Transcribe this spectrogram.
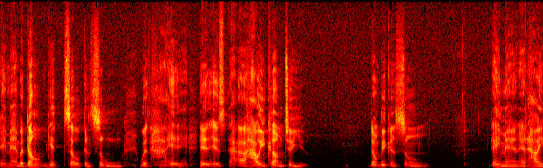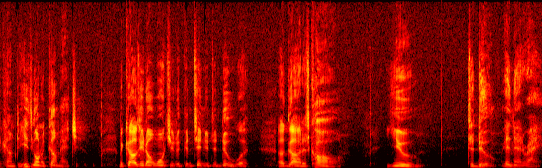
Amen. But don't get so consumed with how, his, his, how he come to you. Don't be consumed, amen, at how he come to you. He's going to come at you because he don't want you to continue to do what uh, God has called you to do. Isn't that right?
